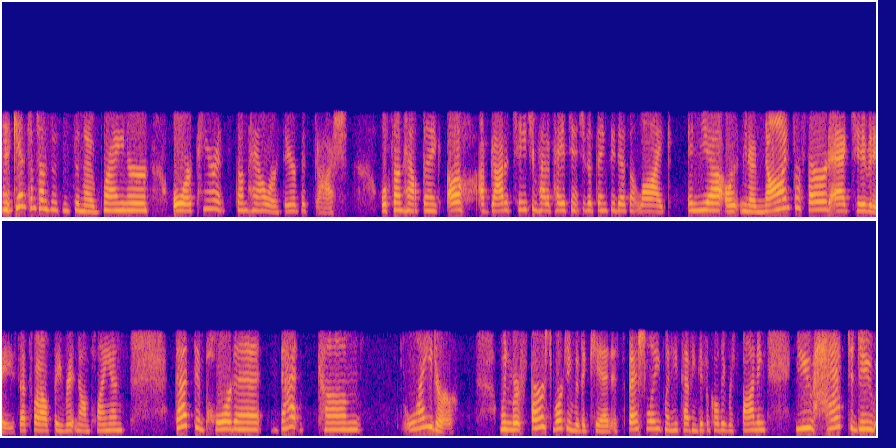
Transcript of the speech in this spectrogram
And again, sometimes this is a no brainer, or parents somehow or therapists, gosh, will somehow think, oh, I've got to teach him how to pay attention to things he doesn't like. And yeah, or, you know, non preferred activities. That's what I'll see written on plans. That's important. That comes later when we're first working with a kid, especially when he's having difficulty responding, you have to do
